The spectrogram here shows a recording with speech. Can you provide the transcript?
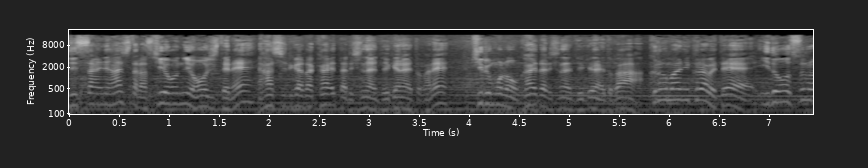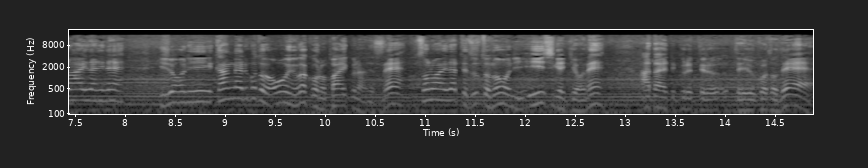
実際に走ったら気温に応じてね走り方変えたりしないといけないとかね着るものを変えたりしないといけないとか車に比べて移動する間にね非常に考えることが多いのがこのバイクなんですね。その間ってずっと脳にいい刺激をね与えてくれてるっていうことで、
